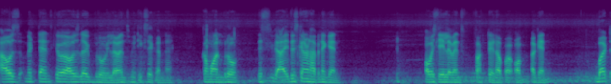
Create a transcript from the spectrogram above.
I was mid 10th के I was like bro 11th में ठीक से करना है. Come on bro this I, this cannot happen again. Obviously, 11th fucked it up uh, again, but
